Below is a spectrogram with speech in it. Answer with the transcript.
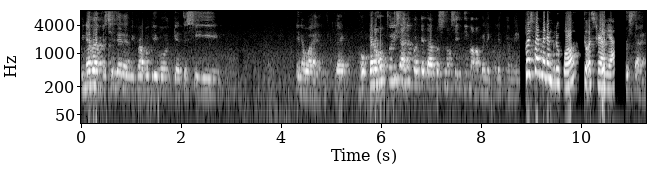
we never have visited and we probably won't get to see in a while. Like, ho- pero hopefully sana pagkatapos ng Sydney, makabalik ulit kami. First time ba ng grupo to Australia? First time.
